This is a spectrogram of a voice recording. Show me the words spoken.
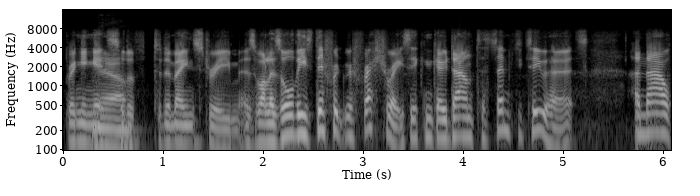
bringing it Yeah. sort of to the mainstream, as well as all these different refresh rates. It can go down to 72 hertz, and now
